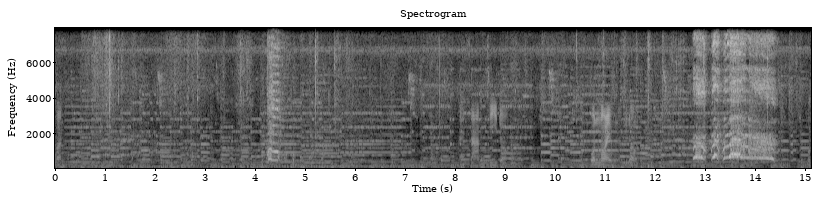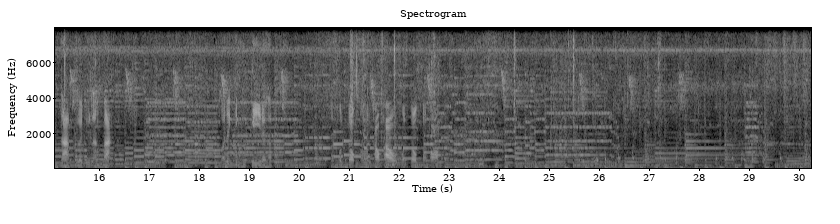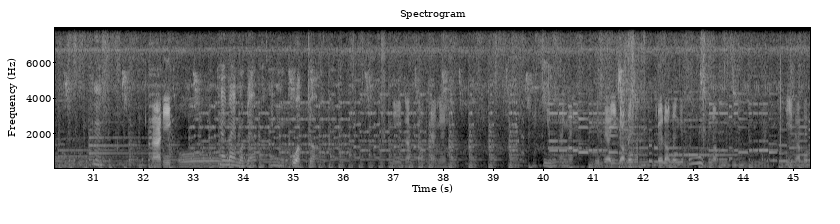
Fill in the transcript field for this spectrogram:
ได้สามสี่ดอกก้นน้อยหมดแล้วพี่น้องพวกตาบเกิดอยู่หลังบ้านก็ได้กินทุกปีนะครับ ฝนตกเพราะมันเอาเอาๆฝนตกจะออกอืมขาดอีกโอ้ไม่ไม่หมดแล้ว นี่มันปวกเจาะนี่ครับดอกยังไงครับจิ๋วยังไงดูเดี๋ยวอีกดอกหนึงครับเจอดอกหนึงอยู่ปู๊พี่น้องนี่ดอกหนึง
